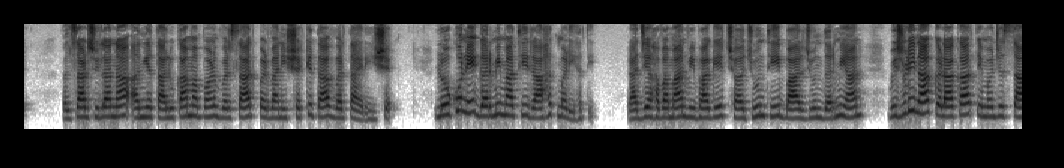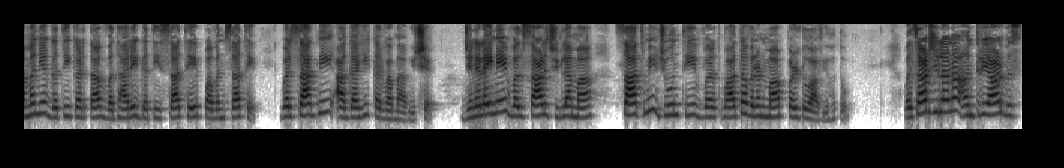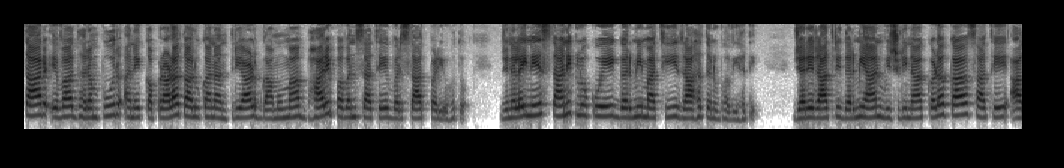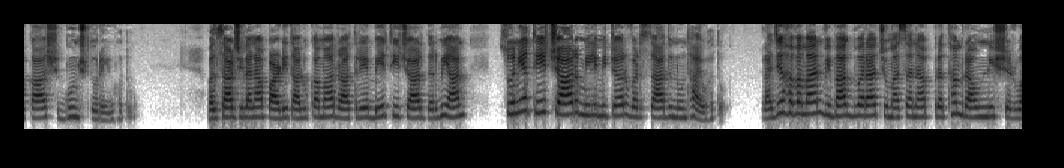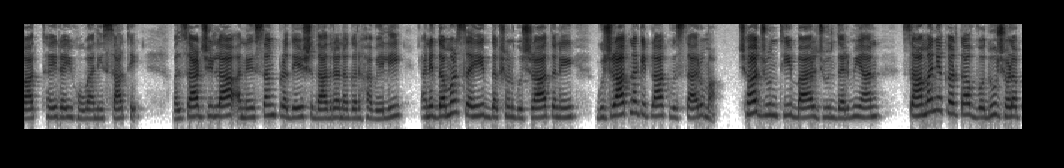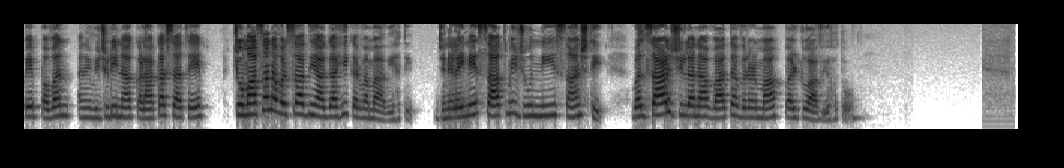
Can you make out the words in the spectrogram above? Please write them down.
વલસાડ જિલ્લાના અન્ય તાલુકામાં પણ વરસાદ પડવાની શક્યતા વર્તાઈ રહી છે. લોકોને ગરમીમાંથી રાહત મળી હતી. રાજ્ય હવામાન વિભાગે છ જૂનથી બાર જૂન દરમિયાન વીજળીના કડાકા તેમજ સામાન્ય ગતિ કરતાં વધારે ગતિ સાથે પવન સાથે વરસાદની આગાહી કરવામાં આવી છે. જેને લઈને વલસાડ જિલ્લામાં સાતમી જૂનથી વાતાવરણમાં પલટો આવ્યો હતો. વલસાડ જિલ્લાના અંતરિયાળ વિસ્તાર એવા ધરમપુર અને કપરાળા તાલુકાના અંતરિયાળ ગામોમાં ભારે પવન સાથે વરસાદ પડ્યો હતો, જેને લઈને સ્થાનિક લોકોએ ગરમીમાંથી રાહત અનુભવી હતી. જ્યારે રાત્રિ દરમિયાન વીજળીના કડકા સાથે આકાશ ગુંજતું રહ્યું હતું. વલસાડ જિલ્લાના પારડી તાલુકામાં રાત્રે બેથી ચાર દરમિયાન શૂન્યથી ચાર મિલીમીટર વરસાદ નોંધાયો હતો. રાજ્ય હવામાન વિભાગ દ્વારા ચોમાસાના પ્રથમ રાઉન્ડની શરૂઆત થઈ રહી હોવાની સાથે વલસાડ જિલ્લા અને સંઘ પ્રદેશ દાદરાનગર હવેલી અને દમણ સહિત દક્ષિણ ગુજરાત અને ગુજરાતના કેટલાક વિસ્તારોમાં છ જૂનથી બાર જૂન દરમિયાન સામાન્ય કરતાં વધુ ઝડપે પવન અને વીજળીના કડાકા સાથે ચોમાસાના વરસાદની આગાહી કરવામાં આવી હતી, જેને લઈને સાતમી જૂનની સાંજથી વલસાડ જિલ્લાના વાતાવરણમાં પલટો આવ્યો હતો.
